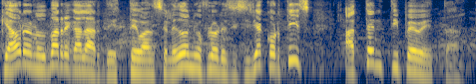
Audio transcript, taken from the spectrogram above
que ahora nos va a regalar de Esteban Celedonio Flores y Siria Cortiz, Atenti Pebeta.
